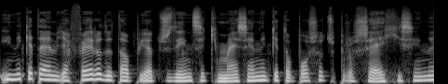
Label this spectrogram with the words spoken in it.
Είναι και τα ενδιαφέροντα τα οποία τους δίνεις εκεί μέσα, είναι και το πόσο τους προσέχεις, είναι,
